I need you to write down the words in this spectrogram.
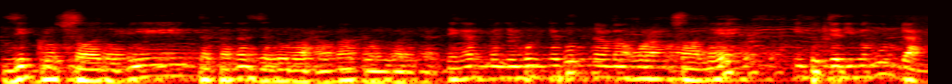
zikrus salihin tatanazzalur rahmat wal barakat dengan menyebut-nyebut nama orang saleh itu jadi mengundang.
